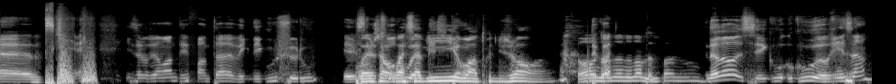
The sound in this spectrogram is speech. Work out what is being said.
Euh, parce qu'ils ont vraiment des Fanta avec des goûts chelous. Et Ouais, a genre wasabi ou un truc du genre. Non, non, non, non, non, même pas. Non. Non, non, c'est goût, goût euh, raisin.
